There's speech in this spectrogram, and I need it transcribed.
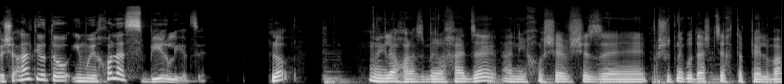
ושאלתי אותו אם הוא יכול להסביר לי את זה. לא, אני לא יכול להסביר לך את זה, אני חושב שזה פשוט נקודה שצריך לטפל בה.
